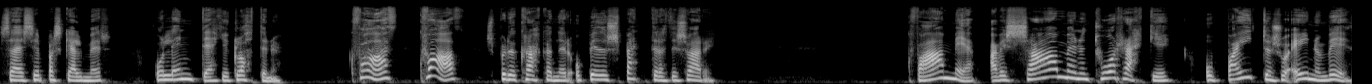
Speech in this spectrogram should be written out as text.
sagði Sippa skelmir og lendi ekki glottinu. Hvað? Hvað? spurðu krakkarnir og byðu spenntir eftir svari. Hvað með að við saminum tvo rekki og bætum svo einum við?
